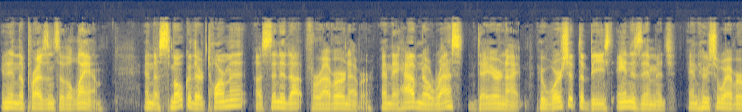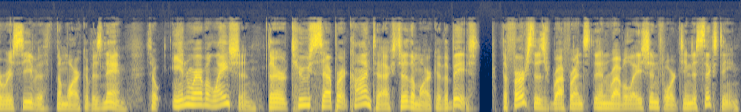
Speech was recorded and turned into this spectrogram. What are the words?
and in the presence of the Lamb. And the smoke of their torment ascended up forever and ever. And they have no rest day or night, who worship the beast and his image, and whosoever receiveth the mark of his name. So in Revelation, there are two separate contexts to the mark of the beast. The first is referenced in Revelation 14 to 16,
